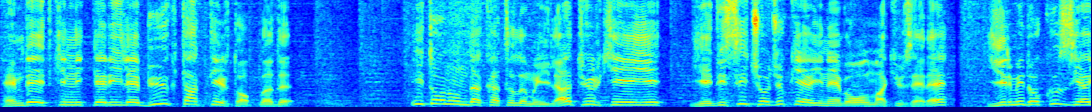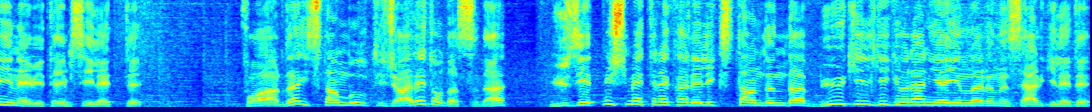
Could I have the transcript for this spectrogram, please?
hem de etkinlikleriyle büyük takdir topladı. İTO'nun da katılımıyla Türkiye'yi 7'si çocuk yayın evi olmak üzere 29 yayın evi temsil etti. Fuarda İstanbul Ticaret Odası da 170 metrekarelik standında büyük ilgi gören yayınlarını sergiledi.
